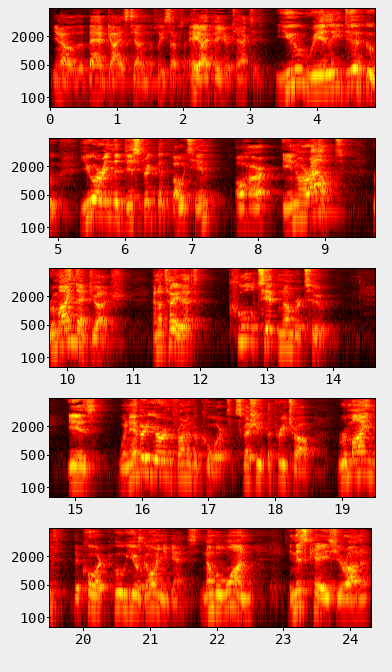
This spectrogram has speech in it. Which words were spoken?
you know, the bad guy is telling the police officer, hey, I pay your taxes. You really do. you are in the district that votes him or her in or out. Remind that judge. And I'll tell you, that's cool tip number two is whenever you're in front of a court, especially at the pretrial, remind the court who you're going against. Number one, in this case, Your Honor,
